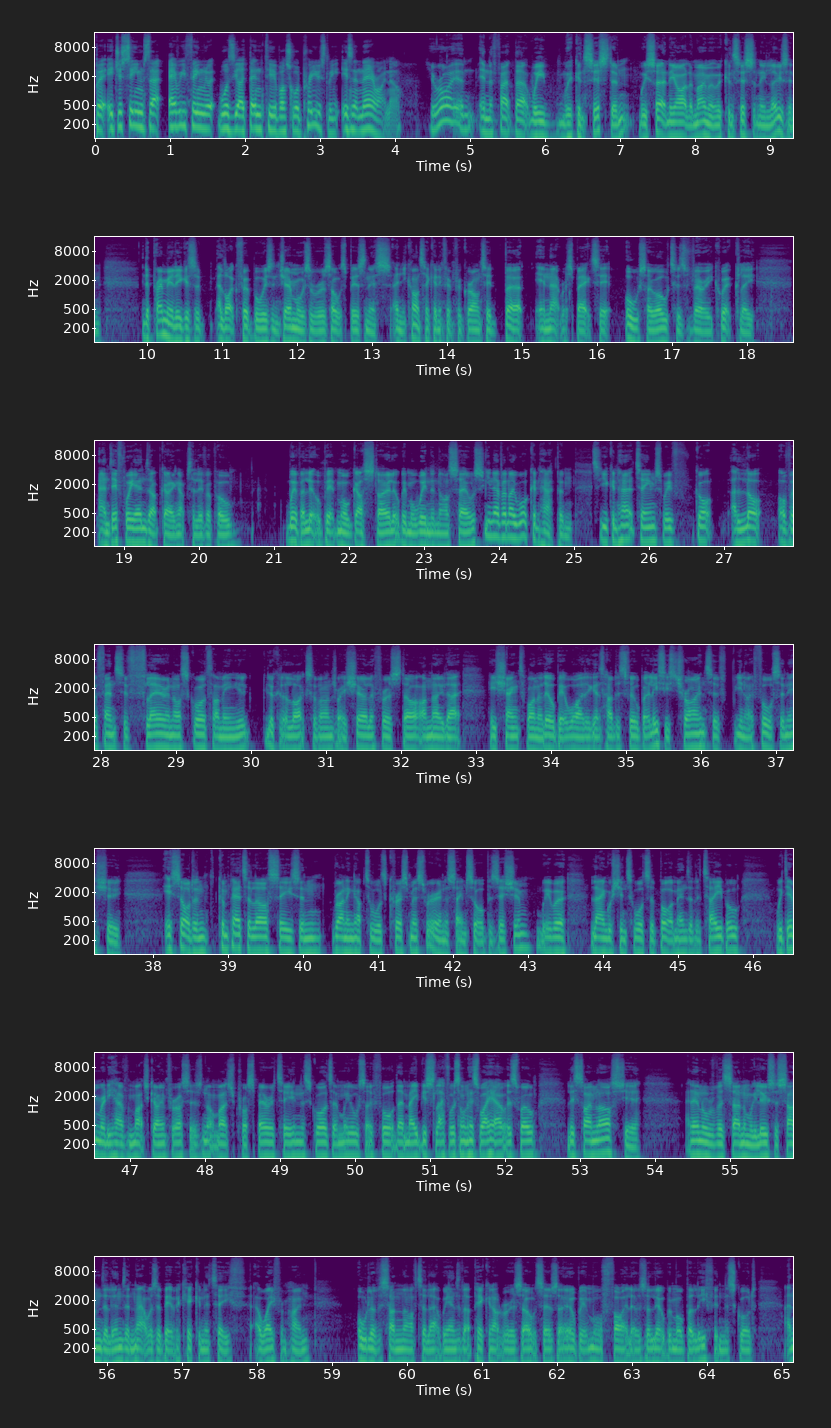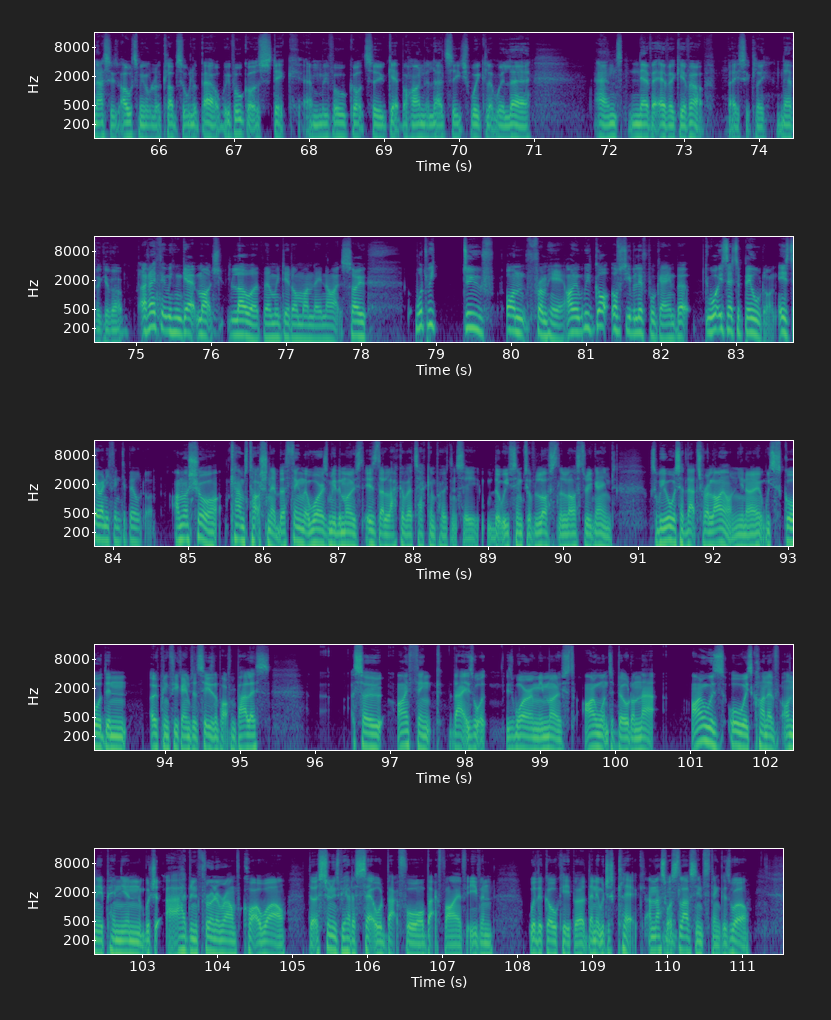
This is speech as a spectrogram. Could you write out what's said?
but it just seems that everything that was the identity of our squad previously isn't there right now. You're right in, in the fact that we, we're consistent. We certainly are at the moment. We're consistently losing. The Premier League is a, like football is in general is a results business, and you can't take anything for granted. But in that respect, it also alters very quickly. And if we end up going up to Liverpool with a little bit more gusto, a little bit more wind in our sails, you never know what can happen. So you can hurt teams. We've got a lot of offensive flair in our squad. I mean, you look at the likes of Andre Schürrle for a start. I know that he shanked one a little bit wide against Huddersfield, but at least he's trying to, you know, force an issue. It's odd, and compared to last season, running up towards Christmas, we were in the same sort of position. We were languishing towards the bottom end of the table. We didn't really have much going for us. There's not much prosperity in the squad, and we also thought that maybe Slav was on his way out as well this time last year. And then all of a sudden, we lose to Sunderland, and that was a bit of a kick in the teeth away from home. All of a sudden, after that, we ended up picking up the results. There was a little bit more fight. There was a little bit more belief in the squad, and that's ultimately what the club's all about. We've all got to stick, and we've all got to get behind the lads each week that we're there, and never ever give up. Basically, never give up. I don't think we can get much lower than we did on Monday night. So, what do we do on from here? I mean, we've got obviously the Liverpool game, but what is there to build on? Is there anything to build on? I'm not sure. Cam's touched on it, but the thing that worries me the most is the lack of attacking potency that we seem to have lost in the last three games. So we always had that to rely on. You know, we scored in opening few games of the season apart from Palace. So I think that is what is worrying me most. I want to build on that. I was always kind of on the opinion, which I had been thrown around for quite a while, that as soon as we had a settled back four, back five, even with a goalkeeper, then it would just click. And that's what mm. Slav seems to think as well.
